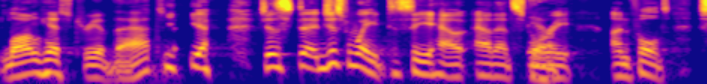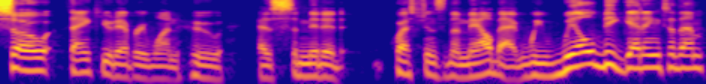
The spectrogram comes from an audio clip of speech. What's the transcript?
long history of that. yeah, just uh, just wait to see how, how that story unfolds. So, thank you to everyone who has submitted questions in the mailbag. We will be getting to them.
